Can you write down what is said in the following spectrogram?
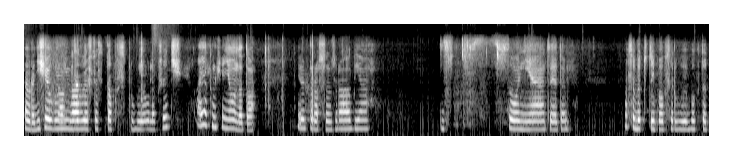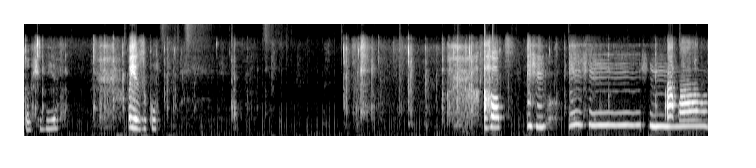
Dobra, dzisiaj ogólnie Dobra. widzowie jeszcze stop spróbuję ulepszyć. A jak mi się nie uda, to jutro sobie zrobię. Co nie, to ja tam... Ja sobie tutaj poobserwuję, bo kto tam się bije. O Jezuku. Aha. Mhm. Mhm. Aha.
